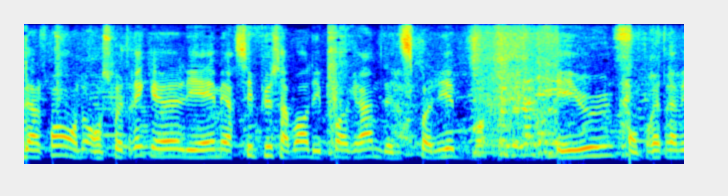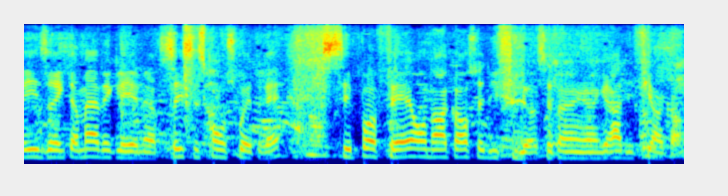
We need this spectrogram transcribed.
dans le fond, on, souhaiterait que les MRC puissent avoir des programmes de disponibles et eux, on pourrait travailler directement avec les MRC, c'est ce qu'on souhaiterait. C'est pas fait, on a encore ce défi-là, c'est un grand défi encore.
